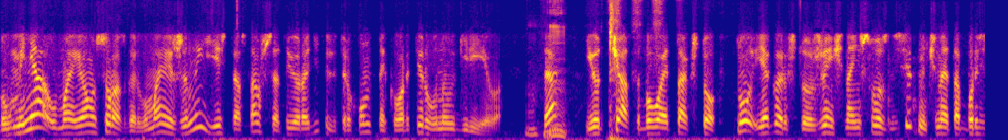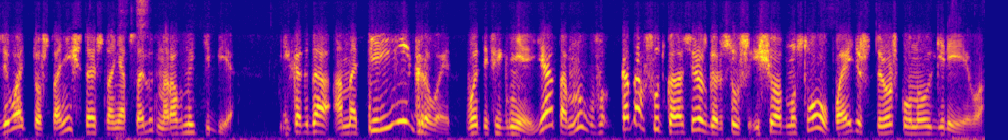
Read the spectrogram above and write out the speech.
Ну, У меня, у моей, я вам сто раз говорю, у моей жены есть оставшаяся от ее родителей трехкомнатная квартира у Новогиреева. Да? Мгм. И вот часто бывает так, что, ну, я говорю, что женщины, они с возраста действительно начинают оборзевать то, что они считают, что они абсолютно равны тебе. И когда она переигрывает в этой фигне, я там, ну, в- когда в шутку, когда всерьез говорю, слушай, еще одно слово, поедешь в трешку у Новогиреева.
